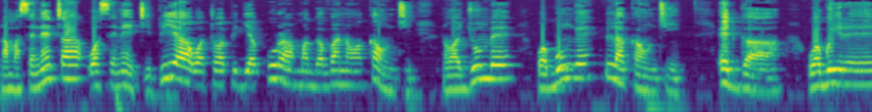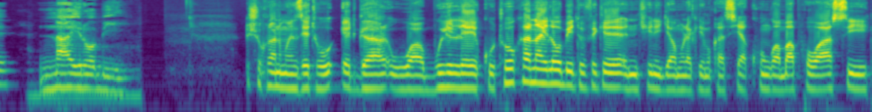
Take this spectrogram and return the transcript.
na maseneta wa seneti. Pia watawapigia kura magavana wa kaunti na wajumbe wa bunge la kaunti. Edgar Wabwire, Nairobi. Shukrani mwenzetu Edgar Wabwile kutoka Nairobi tufike nchini Jamhuri ya Kidemokrasia ya Kongo ambapo waasi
